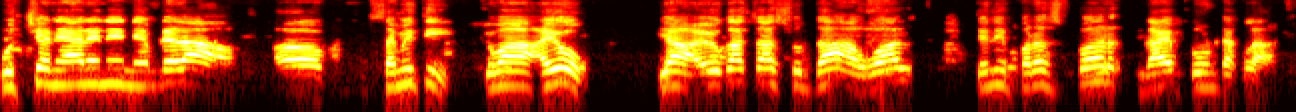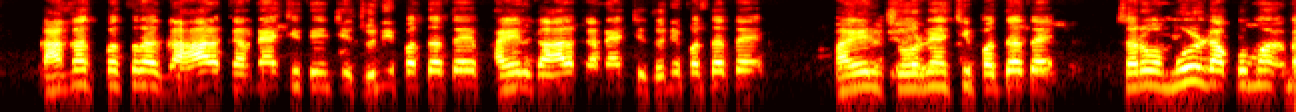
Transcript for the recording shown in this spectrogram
उच्च न्यायालयाने नेमलेला समिती किंवा आयोग या आयोगाचा सुद्धा अहवाल त्यांनी परस्पर गायब करून टाकला. कागदपत्र गहाळ करण्याची त्यांची जुनी पद्धत आहे. फाईल गहाळ करण्याची जुनी पद्धत आहे. फाईल चोरण्याची पद्धत आहे. सर्व मूळ डॉक्युमेंट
